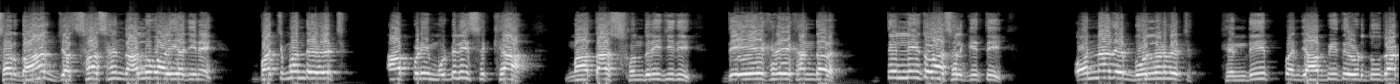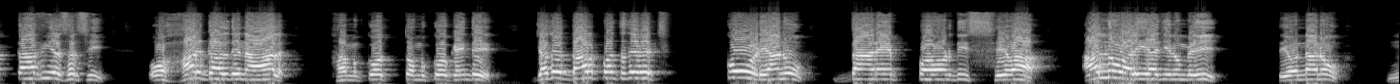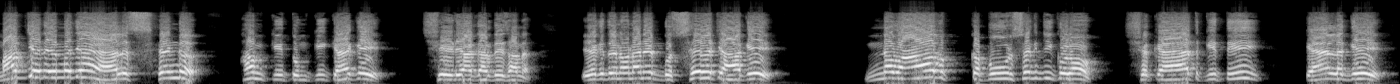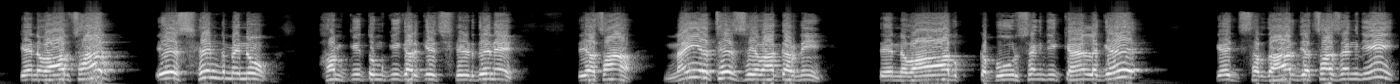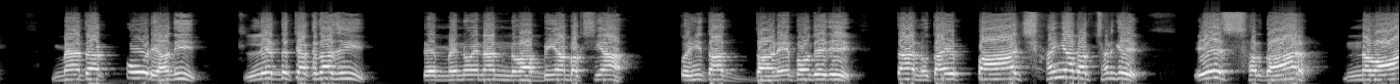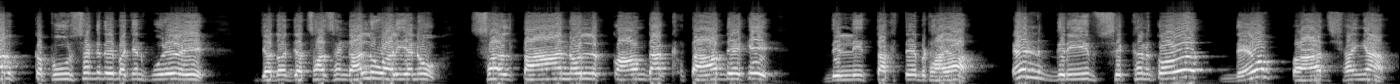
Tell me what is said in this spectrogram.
ਸਰਦਾਰ ਜੱਸਾ ਸਿੰਘ ਆਲੂਵਾਲੀਆ ਜੀ ਨੇ ਬਚਪਨ ਦੇ ਵਿੱਚ ਆਪਣੀ ਮੁੱਢਲੀ ਸਿੱਖਿਆ ਮਾਤਾ ਸੁੰਦਰੀ ਜੀ ਦੀ ਦੇਖ ਰੇਖ ਅੰਦਰ ਦਿੱਲੀ ਤੋਂ ਹਾਸਲ ਕੀਤੀ। ਉਹਨਾਂ ਦੇ ਬੋਲਣ ਵਿੱਚ ਹਿੰਦੀ, ਪੰਜਾਬੀ ਤੇ ਉਰਦੂ ਦਾ ਕਾਫੀ ਅਸਰ ਸੀ। ਉਹ ਹਰ ਗੱਲ ਦੇ ਨਾਲ ਹਮਕੋ ਤੁਮਕੋ ਕਹਿੰਦੇ। ਜਦੋਂ ਦਲ ਪੰਥ ਦੇ ਵਿੱਚ ਘੋੜਿਆਂ ਨੂੰ ਦਾਣੇ ਪਾਉਣ ਦੀ ਸੇਵਾ ਆਲੂ ਵਾਲੀਆ ਜੀ ਨੂੰ ਮਿਲੀ ਤੇ ਉਹਨਾਂ ਨੂੰ ਮਾਝੇ ਦੇ ਮਝੈਲ ਸਿੰਘ ਹਮਕੀ ਤੁਮਕੀ ਕਹਿ ਕੇ ਛੇੜਿਆ ਕਰਦੇ ਸਨ। ਇੱਕ ਦਿਨ ਉਹਨਾਂ ਨੇ ਗੁੱਸੇ ਵਿੱਚ ਆ ਕੇ ਨਵਾਬ ਕਪੂਰ ਸਿੰਘ ਜੀ ਕੋਲੋਂ ਸ਼ਿਕਾਇਤ ਕੀਤੀ। ਕਹਿਣ ਲੱਗੇ ਕਿ ਨਵਾਬ ਸਾਹਿਬ, ਇਹ ਸਿੰਘ ਮੈਨੂੰ ਹਮਕੀ ਤੁਮਕੀ ਕਰਕੇ ਛੇੜਦੇ ਨੇ ਤੇ ਅਸਾਂ ਨਹੀਂ ਇੱਥੇ ਸੇਵਾ ਕਰਨੀ। ਤੇ ਨਵਾਬ ਕਪੂਰ ਸਿੰਘ ਜੀ ਕਹਿਣ ਲੱਗੇ ਕਿ ਸਰਦਾਰ ਜੱਸਾ ਸਿੰਘ ਜੀ ਮੈਂ ਤਾਂ ਘੋੜਿਆਂ ਦੀ ਲਿੱਦ ਚੱਕਦਾ ਸੀ ਤੇ ਮੈਨੂੰ ਇਹਨਾਂ ਨਵਾਬੀਆਂ ਬਖਸ਼ੀਆਂ। ਤੁਸੀਂ ਤਾਂ ਦਾਣੇ ਪਾਉਂਦੇ ਜੇ, ਤੁਹਾਨੂੰ ਤਾਂ ਇਹ ਪਾਤਸ਼ਾਹੀਆਂ ਬਖਸ਼ਣਗੇ। ਇਹ ਸਰਦਾਰ ਨਵਾਬ ਕਪੂਰ ਸਿੰਘ ਦੇ ਬਚਨ ਪੂਰੇ ਹੋਏ। ਜਦੋਂ ਜੱਸਾ ਸਿੰਘ ਆਲੂ ਆਲੂਵਾਲੀਆ ਨੂੰ ਸੁਲਤਾਨੁਲ ਕੌਮ ਦਾ ਖਿਤਾਬ ਦੇ ਕੇ ਦਿੱਲੀ ਤਖਤ ਤੇ ਬਿਠਾਇਆ, ਇਨ ਗਰੀਬ ਸਿੱਖਣ ਕੋ ਦਿਓ ਪਾਤਸ਼ਾਹੀਆਂ।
